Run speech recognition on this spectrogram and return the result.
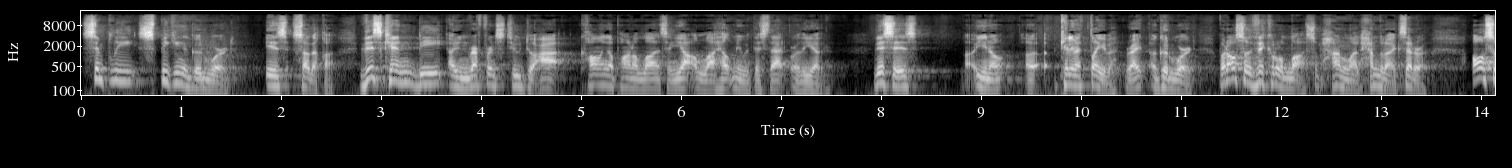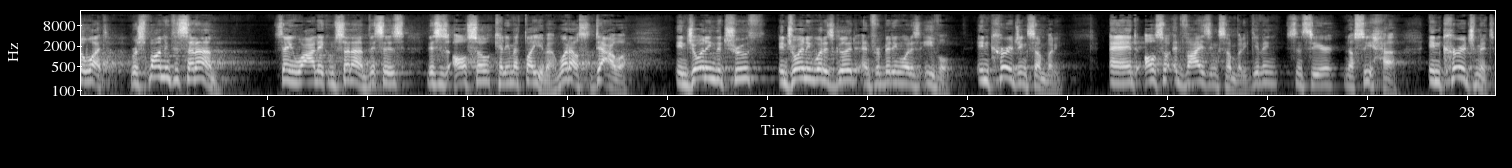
simply speaking a good word, is sadaqah. This can be in reference to dua, calling upon Allah and saying, Ya Allah, help me with this, that, or the other. This is, uh, you know, uh, kalimat tayyibah, right? A good word. But also dhikrullah, subhanallah, alhamdulillah, etc. Also what? Responding to salam. Saying wa alaikum salam. This is, this is also kalimat tayyibah. What else? Da'wah. Enjoining the truth, enjoining what is good, and forbidding what is evil. Encouraging somebody and also advising somebody, giving sincere nasiha, encouragement,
